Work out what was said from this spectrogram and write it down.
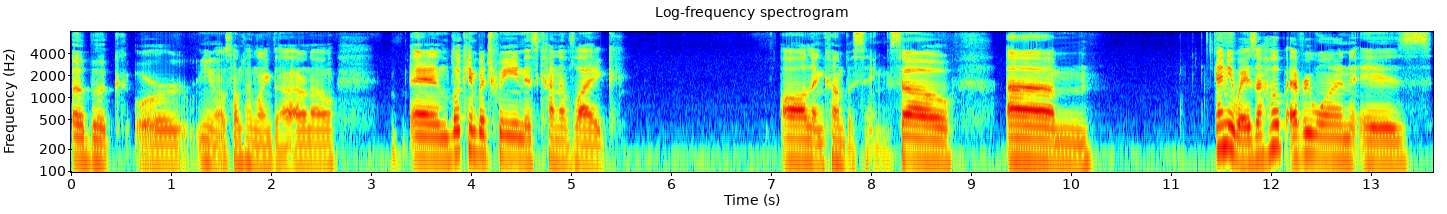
a book or, you know, something like that. I don't know. And Look in Between is kind of like all encompassing. So, um anyways, I hope everyone is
